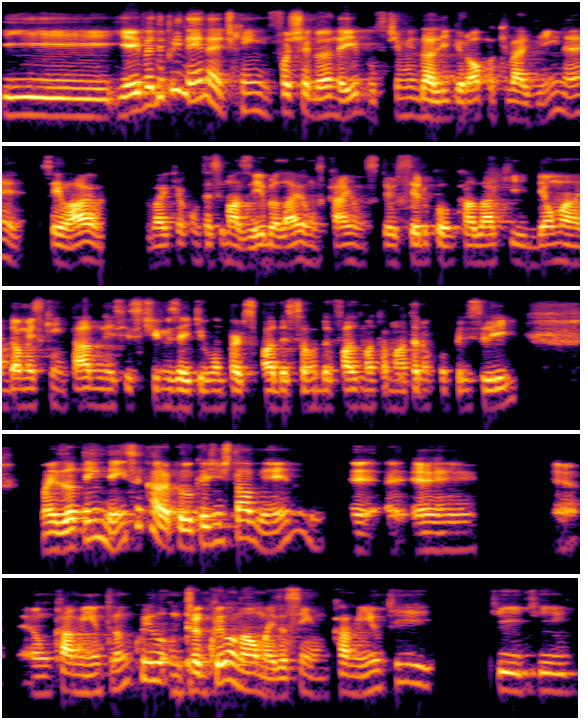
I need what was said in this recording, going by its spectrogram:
E, e aí vai depender, né, de quem for chegando aí, os times da Liga Europa que vai vir, né? Sei lá, vai que acontece uma zebra lá, uns caem, uns terceiro colocado lá que deu uma, dá uma esquentada nesses times aí que vão participar dessa da fase mata-mata na Conference League. Mas a tendência, cara, pelo que a gente tá vendo, é, é, é, é um caminho tranquilo. Um tranquilo não, mas assim, um caminho que, que, que,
